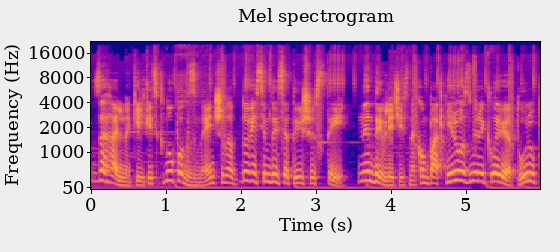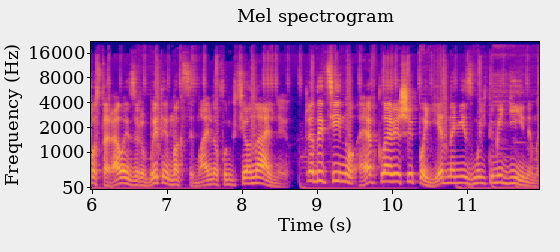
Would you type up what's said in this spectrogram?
Загальна кількість кнопок зменшена до 86. Не дивлячись на компактні розміри, клавіатуру постарались зробити максимально функціональною. Традиційно F-клавіші поєднані з мультимедійними.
